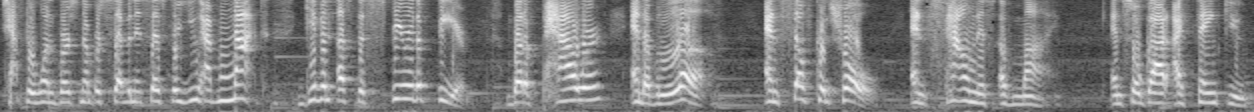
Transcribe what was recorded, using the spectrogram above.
chapter 1 verse number 7 it says for you have not given us the spirit of fear but of power and of love and self-control and soundness of mind. And so God, I thank you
